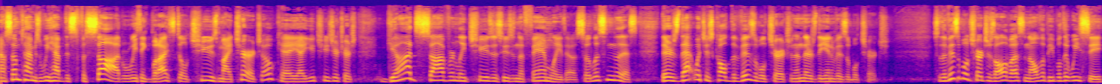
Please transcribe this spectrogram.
Now, sometimes we have this facade where we think, but I still choose my church. Okay, yeah, you choose your church. God sovereignly chooses who's in the family, though. So listen to this there's that which is called the visible church, and then there's the invisible church. So the visible church is all of us and all the people that we see,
